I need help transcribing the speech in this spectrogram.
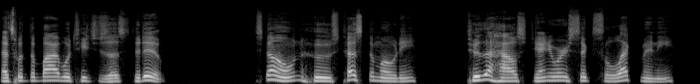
That's what the Bible teaches us to do. Stone, whose testimony to the House January 6th Select Committee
